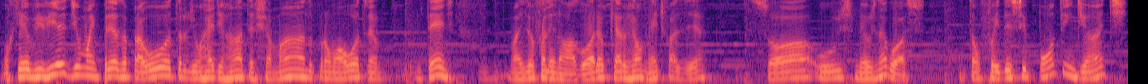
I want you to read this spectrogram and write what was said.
Porque eu vivia de uma empresa para outra, de um headhunter chamando para uma outra, entende? Mas eu falei: não, agora eu quero realmente fazer só os meus negócios. Então foi desse ponto em diante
